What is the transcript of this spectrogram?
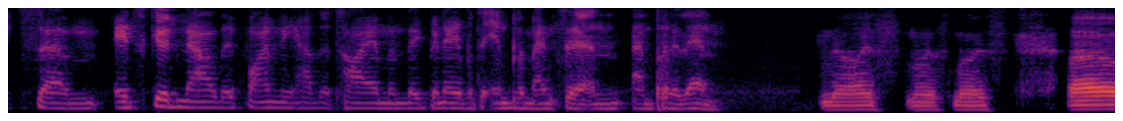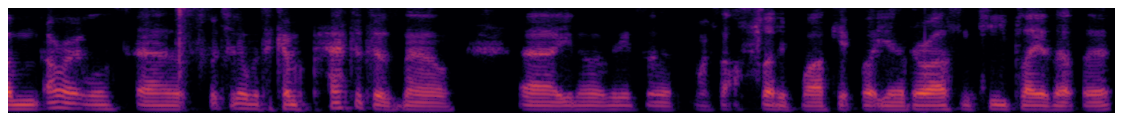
it's um, it's good now they finally have the time and they've been able to implement it and, and put it in. Nice, nice, nice. Um, all right, well, uh, switching over to competitors now. Uh, you know, I mean, it's a well, it's not a flooded market, but you know, there are some key players out there.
